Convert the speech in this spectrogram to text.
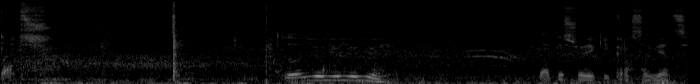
Та ж. Та ой-ой-ой-ой. Та ти що, який красавець.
